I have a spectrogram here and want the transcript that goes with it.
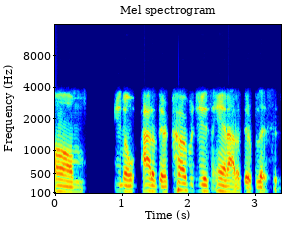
um, you know, out of their coverages and out of their blitzes.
